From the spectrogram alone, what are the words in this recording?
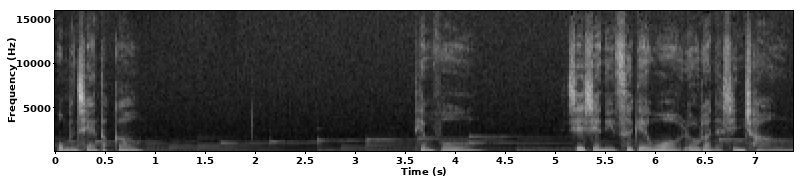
我们起来祷告，天父，谢谢你赐给我柔软的心肠。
